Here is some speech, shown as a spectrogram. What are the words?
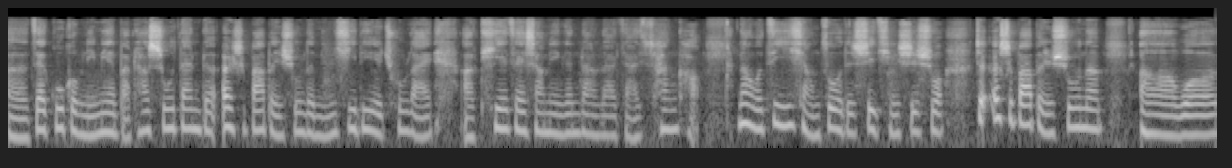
呃，在 Google 里面把他书单的二十八本书的明细列出来啊，贴在上面跟大家参考。那我自己想做的事情是说，这二十八本书呢，呃，我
